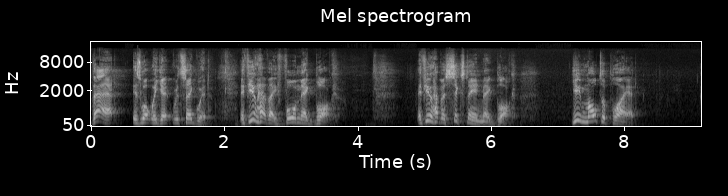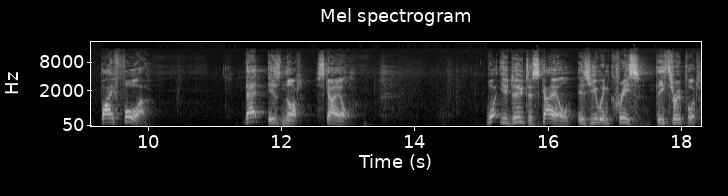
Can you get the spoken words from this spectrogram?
That is what we get with SegWit. If you have a 4 meg block, if you have a 16 meg block, you multiply it by four. That is not scale. What you do to scale is you increase the throughput.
